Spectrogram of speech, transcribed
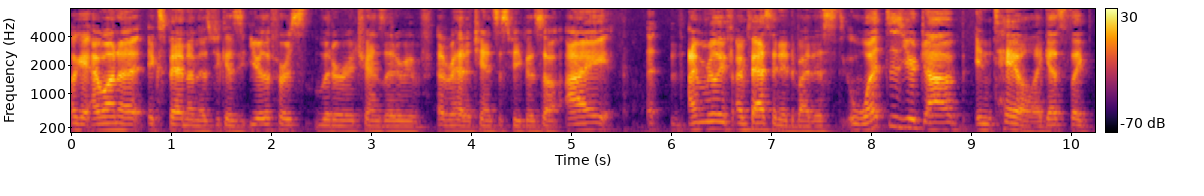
Okay, I want to expand on this because you're the first literary translator we've ever had a chance to speak with. So I, I'm really, I'm fascinated by this. What does your job entail? I guess like,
